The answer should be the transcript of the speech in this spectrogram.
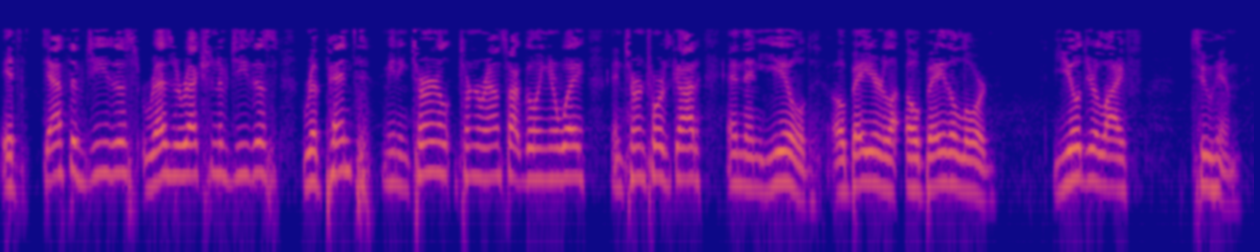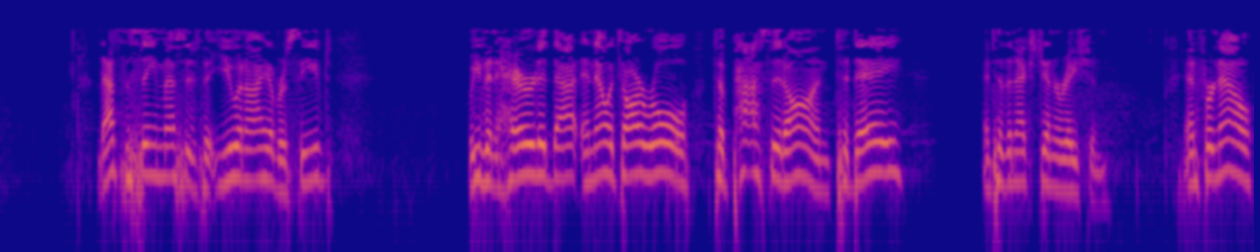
It's death of Jesus, resurrection of Jesus, repent, meaning turn, turn around, stop going your way, and turn towards God, and then yield. Obey your, obey the Lord. Yield your life to Him. That's the same message that you and I have received. We've inherited that, and now it's our role to pass it on today and to the next generation. And for now,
